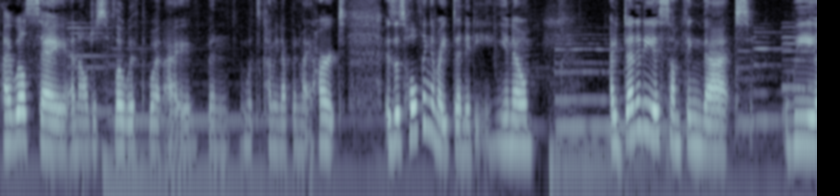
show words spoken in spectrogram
i will say and i'll just flow with what i've been what's coming up in my heart is this whole thing of identity you know? Identity is something that we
